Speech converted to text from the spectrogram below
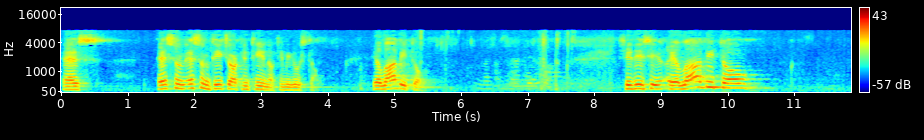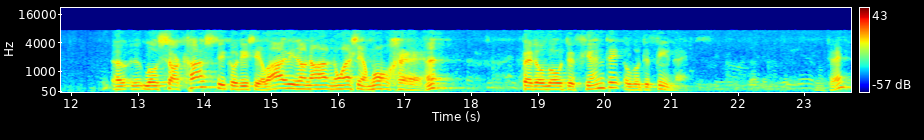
es, es, un, es un dicho argentino que me gusta. El hábito. Se dice, el hábito, eh, lo sarcástico dice, el hábito no, no hace monje, ¿eh? pero lo defiende o lo define. ¿Okay?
